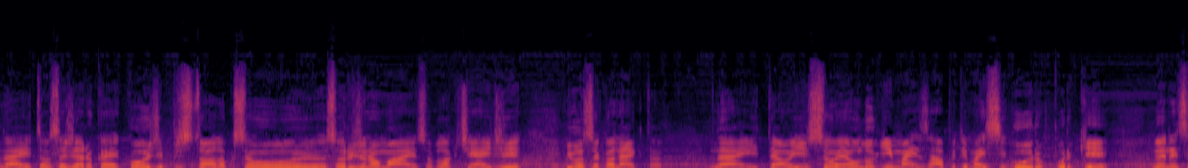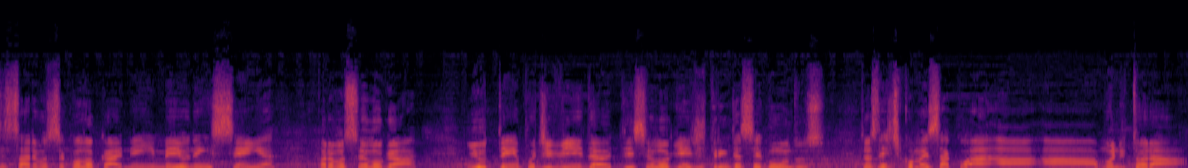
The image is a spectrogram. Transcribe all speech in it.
Né? Então você gera o QR Code, pistola com o seu, seu Original Mine, seu Blockchain ID e você conecta. Né? Então isso é o login mais rápido e mais seguro. Por quê? Não é necessário você colocar nem e-mail nem senha para você logar e o tempo de vida desse login é de 30 segundos. Então se a gente começar a, a, a monitorar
